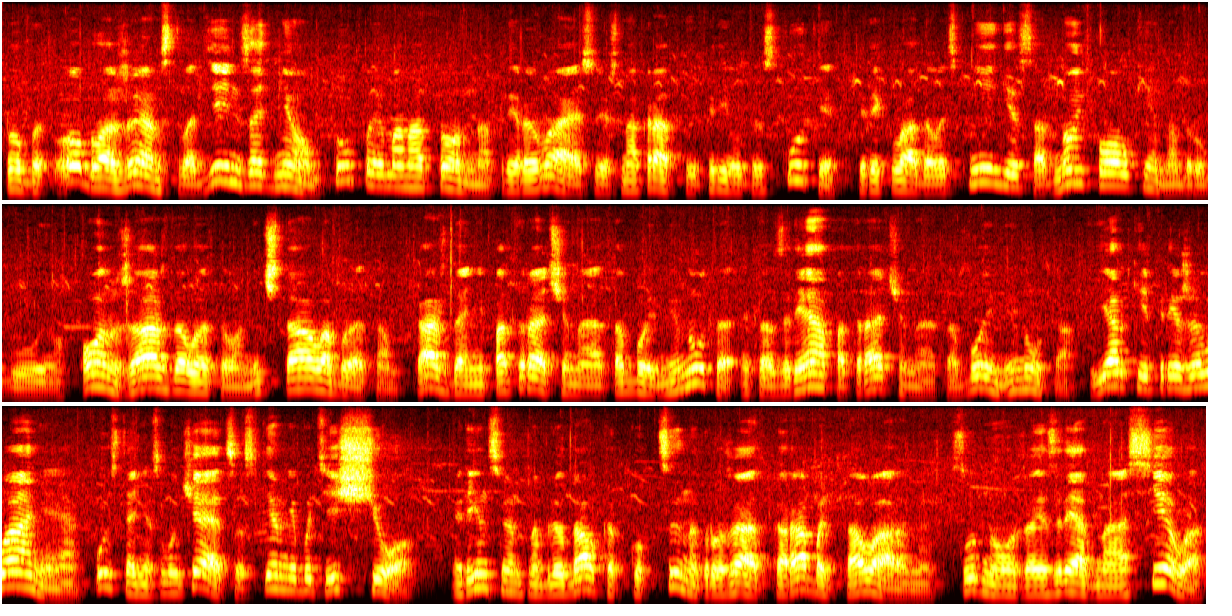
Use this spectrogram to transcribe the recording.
чтобы, о блаженство, день за днем, тупо и монотонно, прерываясь лишь на краткие периоды скуки, перекладывать книги с одной полки на другую. Он жаждал этого, мечтал об этом. Каждая непотраченная тобой минута – это зря потраченная тобой минута. Яркие переживания, пусть они случаются с кем-нибудь еще, Ринсвинд наблюдал, как купцы нагружают корабль товарами. Судно уже изрядно осело,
